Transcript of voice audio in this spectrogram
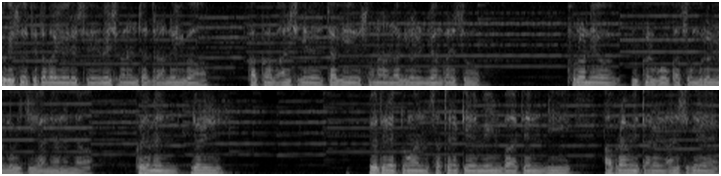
저기서 대답하여 이르시되 외식하는 자들아 너희가 각각 안식일에 자기 소나 나귀를 외양간에서 풀어내어 이끌고 가서 물을 먹이지 아니하느냐? 그러면 열 여덟 해 동안 사탄에게 매인 바 된 이 아브라함의 딸을 안식일에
